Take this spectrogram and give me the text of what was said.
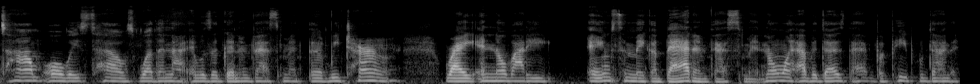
time always tells whether or not it was a good investment, the return, right? And nobody aims to make a bad investment. No one ever does that, but people done it.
